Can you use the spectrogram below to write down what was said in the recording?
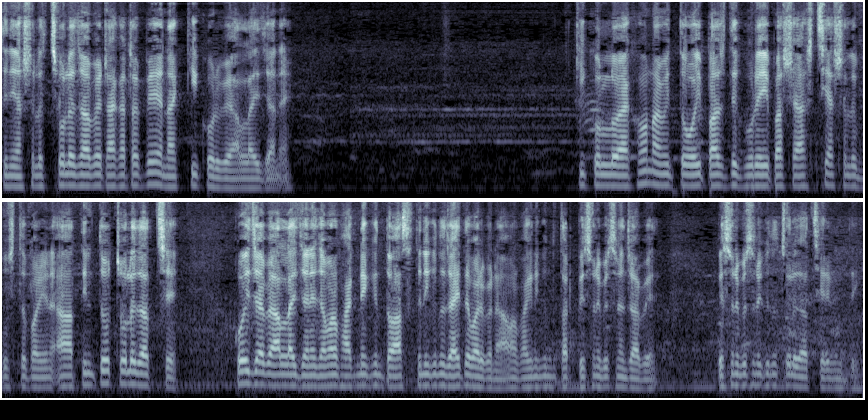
তিনি আসলে চলে যাবে টাকাটা পেয়ে না কি করবে, আল্লাহ জানে। কি করল এখন? আমি তো ওই পাশ দিয়ে ঘুরে এই পাশে আসছি, আসলে বুঝতে পারি না। তিনি তো চলে যাচ্ছে। কই যাবে? আল্লাহ জানে যে আমার ভাগ্নে কিন্তু আছে, তিনি কিন্তু যাইতে পারবে না। আমার ভাগ্নে কিন্তু তার পেছনে পেছনে যাবে। পেছনে পেছনে কিন্তু চলে যাচ্ছে এর মধ্যেই।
